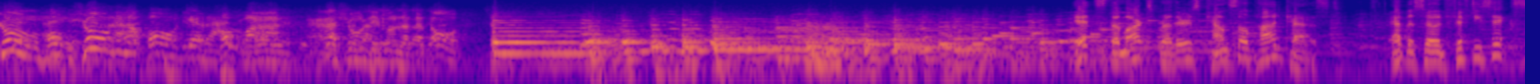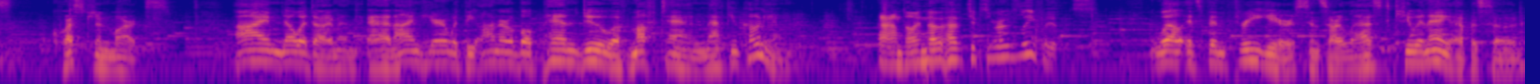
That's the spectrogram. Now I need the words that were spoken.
Jean, mon Jean de la Bande, Grazie, papa, Loreto. ah, Jean de mon Lataton. It's the Marx Brothers Council Podcast, episode 56, Question Marx. I'm Noah Diamond, and I'm here with the Honorable Pandu of Muftan, Matthew Coniam. And I know how Gypsy Rose Lee feels. Well, it's been three years since our last Q&A episode.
